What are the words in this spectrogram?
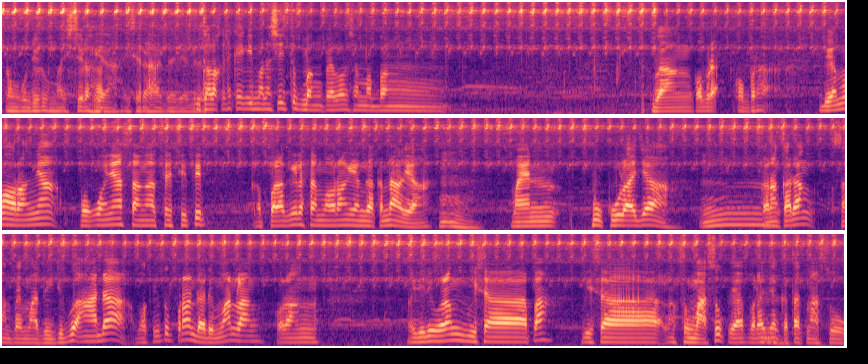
Nunggu di rumah istirahat. Ya istirahat aja dulu. Galaknya kayak gimana sih itu Bang Pelor sama Bang Bang Kobra, Kobra? Dia mah orangnya pokoknya sangat sensitif, apalagi sama orang yang nggak kenal ya. Mm-mm. Main pukul aja, Hmm. kadang-kadang sampai mati juga ada. Waktu itu pernah dari Malang, orang jadi orang bisa apa? Bisa langsung masuk ya, padahal ketat masuk.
